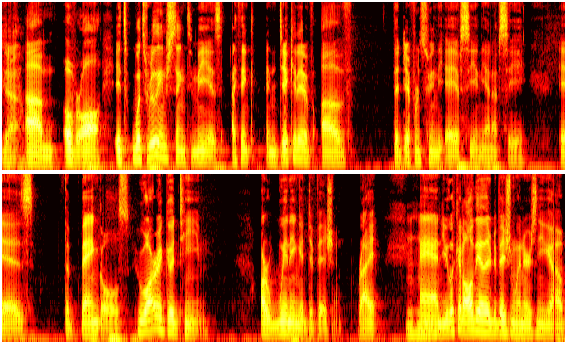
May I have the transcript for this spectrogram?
Yeah. Um, overall, it's what's really interesting to me is I think indicative of the difference between the AFC and the NFC is the Bengals, who are a good team, are winning a division, right? And you look at all the other division winners and you go,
